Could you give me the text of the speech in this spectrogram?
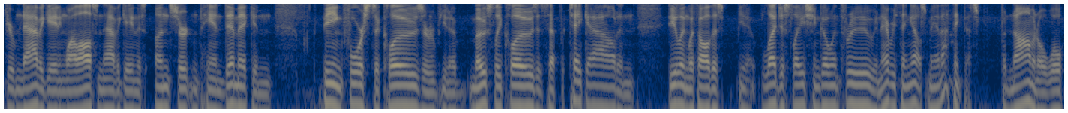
you're navigating while also navigating this uncertain pandemic and being forced to close or you know mostly close except for takeout and dealing with all this you know legislation going through and everything else man i think that's phenomenal well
